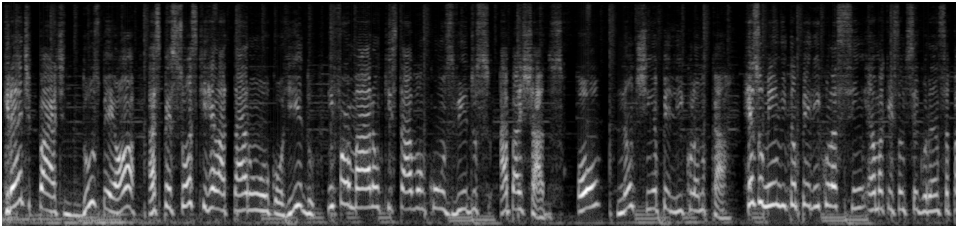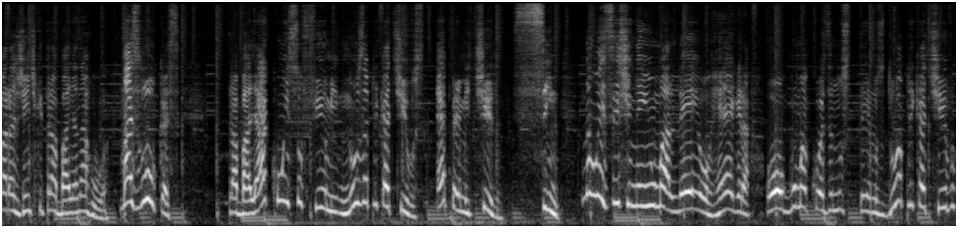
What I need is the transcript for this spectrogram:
grande parte dos BO, as pessoas que relataram o ocorrido informaram que estavam com os vidros abaixados ou não tinha película no carro. Resumindo, então película sim é uma questão de segurança para a gente que trabalha na rua. Mas Lucas, trabalhar com isso filme nos aplicativos é permitido? Sim, não existe nenhuma lei ou regra ou alguma coisa nos termos do aplicativo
